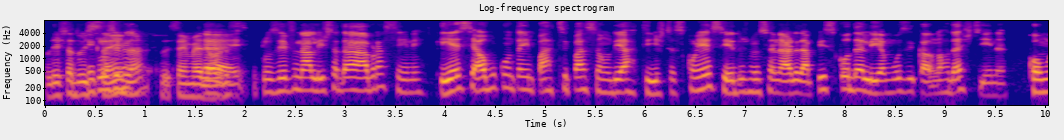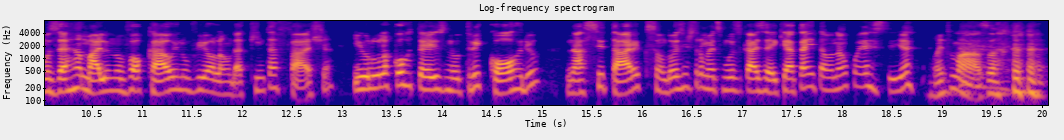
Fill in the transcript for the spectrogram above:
Lista dos Inclusive, 100, né? Dos 100 é, melhores. inclusive na lista da Abracine. E esse álbum contém participação de artistas conhecidos no cenário da psicodelia musical nordestina, como Zé Ramalho no vocal e no violão da quinta faixa, e o Lula Cortez no tricórdio, na citara, que são dois instrumentos musicais aí que até então eu não conhecia. Muito massa.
